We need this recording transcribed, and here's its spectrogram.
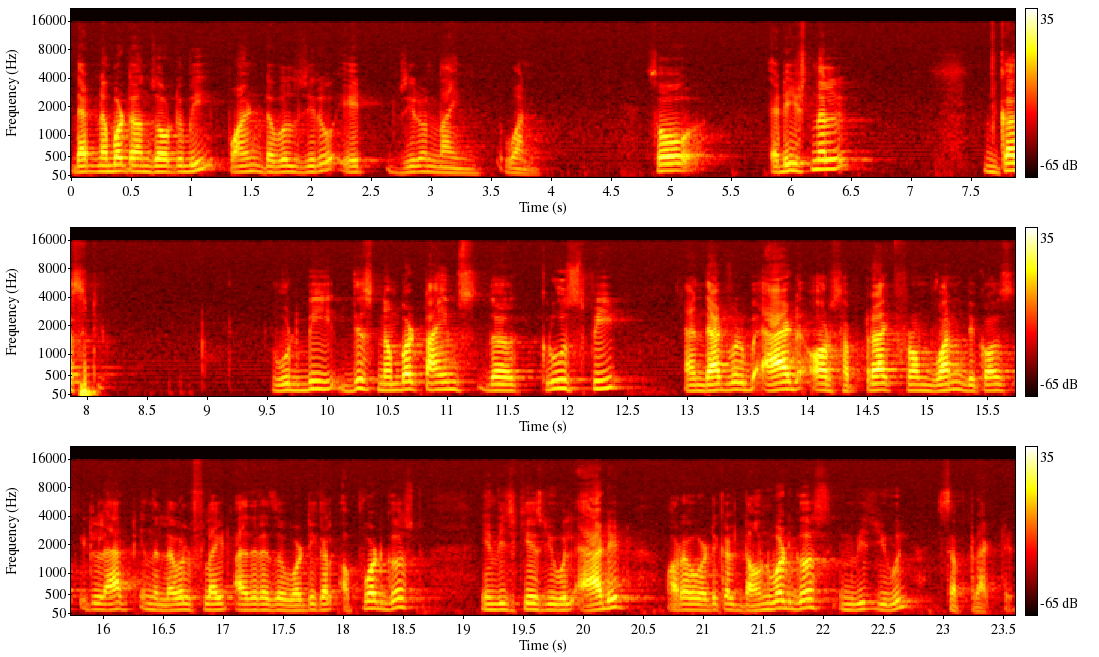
that number turns out to be 0.008091. So, additional gust would be this number times the cruise speed and that will add or subtract from 1 because it will act in the level flight either as a vertical upward gust in which case you will add it or a vertical downward gust in which you will subtract it.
